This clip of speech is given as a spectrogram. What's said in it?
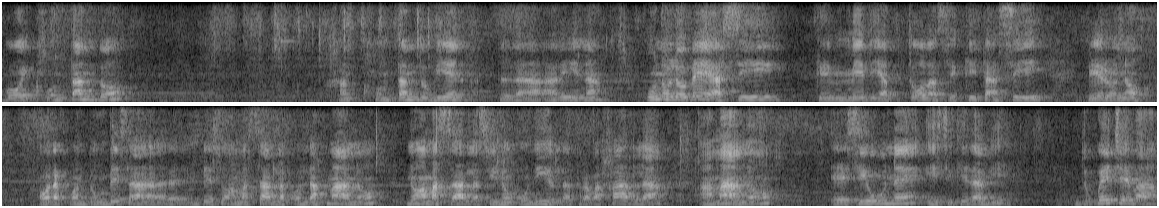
voy juntando juntando bien la harina. Uno lo ve así, que media toda se quita así, pero no. Ahora cuando empiezo a, empiezo a amasarla con las manos, no amasarla sino unirla, trabajarla a mano, eh, se une y se queda bien. Después lleva,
